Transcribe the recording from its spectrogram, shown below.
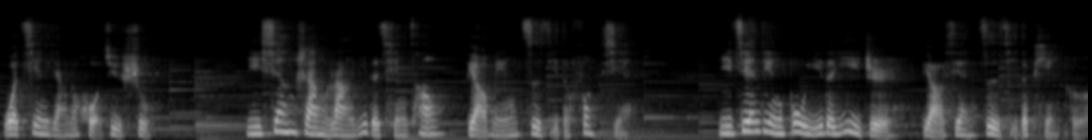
我敬仰的火炬树，以向上朗逸的情操表明自己的奉献，以坚定不移的意志。表现自己的品格。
